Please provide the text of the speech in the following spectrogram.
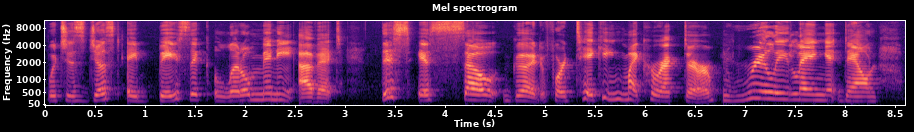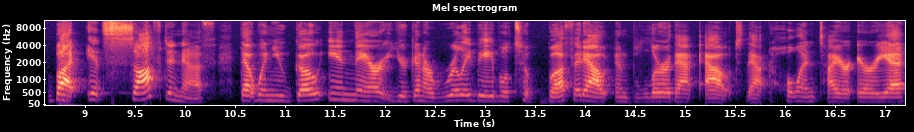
which is just a base basic little mini of it this is so good for taking my corrector really laying it down but it's soft enough that when you go in there you're going to really be able to buff it out and blur that out that whole entire area.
